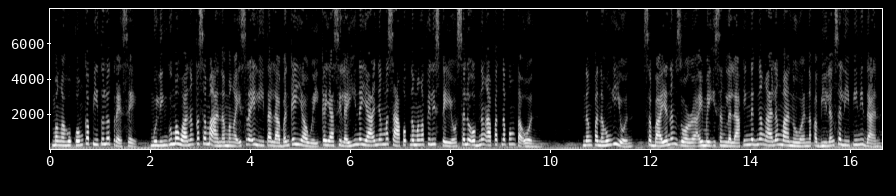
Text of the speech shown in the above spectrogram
Mga Hukom Kapitulo 13 Muling gumawa ng kasamaan ang mga Israelita laban kay Yahweh kaya sila'y hinayaan niyang masakop ng mga Filisteo sa loob ng apat na pung taon. Nang panahong iyon, sa bayan ng Zora ay may isang lalaking nagngangalang Manoa na kabilang sa lipi ni Dan,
